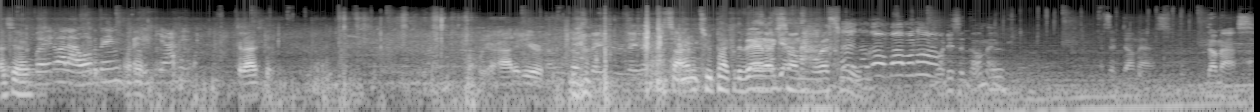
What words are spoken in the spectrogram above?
Gracias. Bueno, a la orden. Feliz viaje. Gracias. We are out of here. Time to pack the van They have again. some recipe. What is a dumbass? It's a dumbass. Dumbass.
